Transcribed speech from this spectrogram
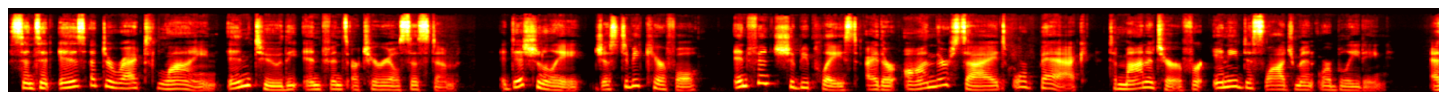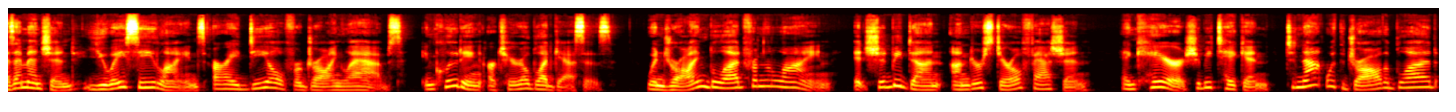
since it is a direct line into the infant's arterial system. Additionally, just to be careful, Infants should be placed either on their sides or back to monitor for any dislodgement or bleeding. As I mentioned, UAC lines are ideal for drawing labs, including arterial blood gases. When drawing blood from the line, it should be done under sterile fashion, and care should be taken to not withdraw the blood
